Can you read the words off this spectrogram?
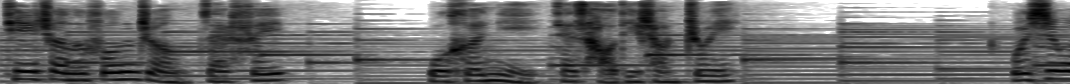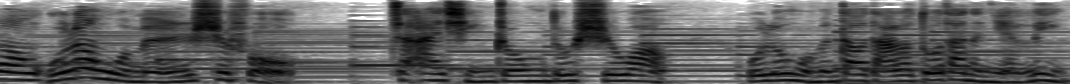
天上的风筝在飞，我和你在草地上追。我希望，无论我们是否在爱情中都失望，无论我们到达了多大的年龄，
